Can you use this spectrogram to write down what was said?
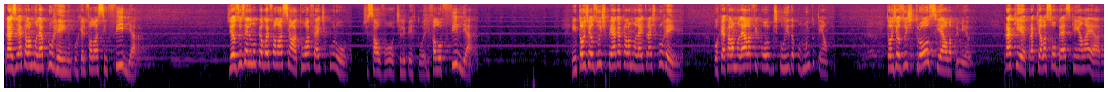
trazer aquela mulher para o reino, porque ele falou assim: filha. Jesus ele não pegou e falou assim: ó, tua fé te curou, te salvou, te libertou. Ele falou: filha. Então Jesus pega aquela mulher e traz para o reino, porque aquela mulher ela ficou excluída por muito tempo. Então Jesus trouxe ela primeiro. Para quê? Para que ela soubesse quem ela era.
